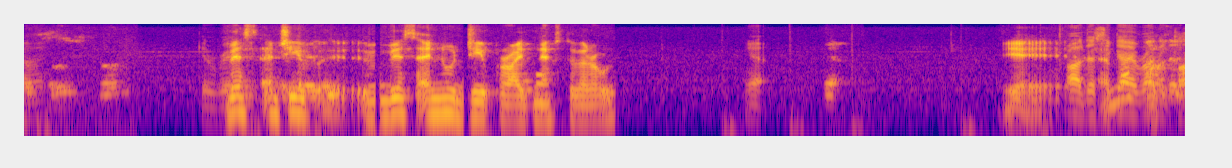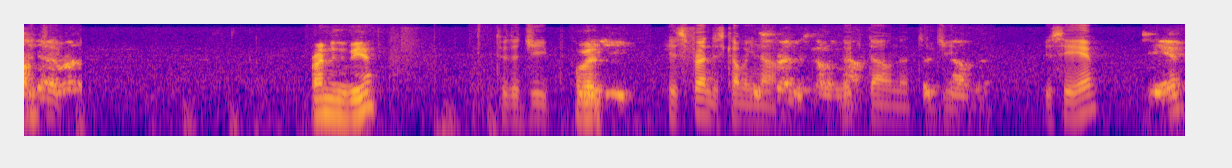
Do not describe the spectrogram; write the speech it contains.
Get. There's a jeep. There's a new jeep right next to the road. Yeah. Yeah. Yeah. Oh, there's a I'm guy not running to gonna the jeep. Running via. To the jeep. Well, His friend is coming now. Look down at the jeep. You see him? I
